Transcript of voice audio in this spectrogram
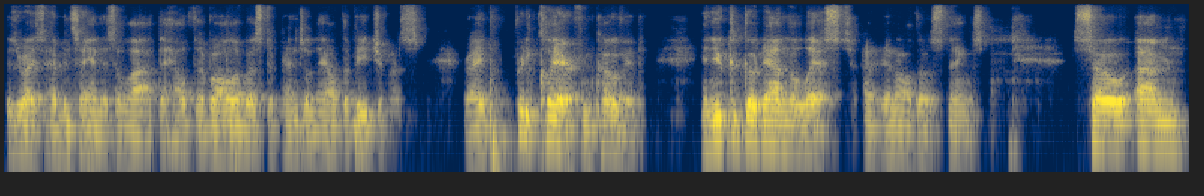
This is why I've been saying this a lot. The health of all of us depends on the health of each of us, right? Pretty clear from COVID. And you could go down the list and all those things. So um,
